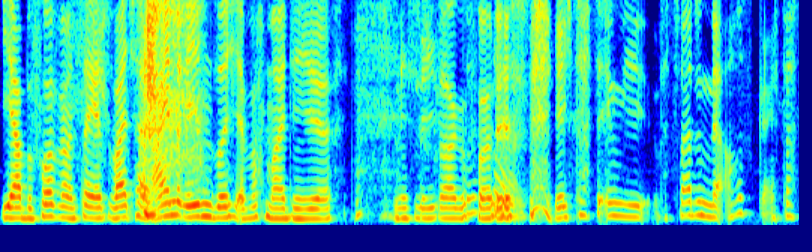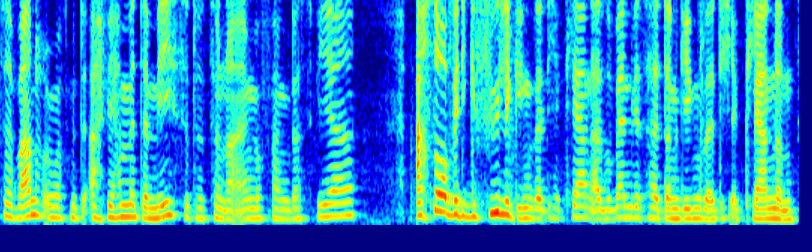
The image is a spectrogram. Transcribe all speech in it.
Ja, bevor wir uns da jetzt weiter einreden, soll ich einfach mal die nächste, nächste Frage vorlesen. Ja, ich dachte irgendwie, was war denn der Ausgang? Ich dachte, da war noch irgendwas mit. Ach, wir haben mit der Milchsituation angefangen, dass wir. Ach so, ob wir die Gefühle gegenseitig erklären. Also, wenn wir es halt dann gegenseitig erklären, dann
